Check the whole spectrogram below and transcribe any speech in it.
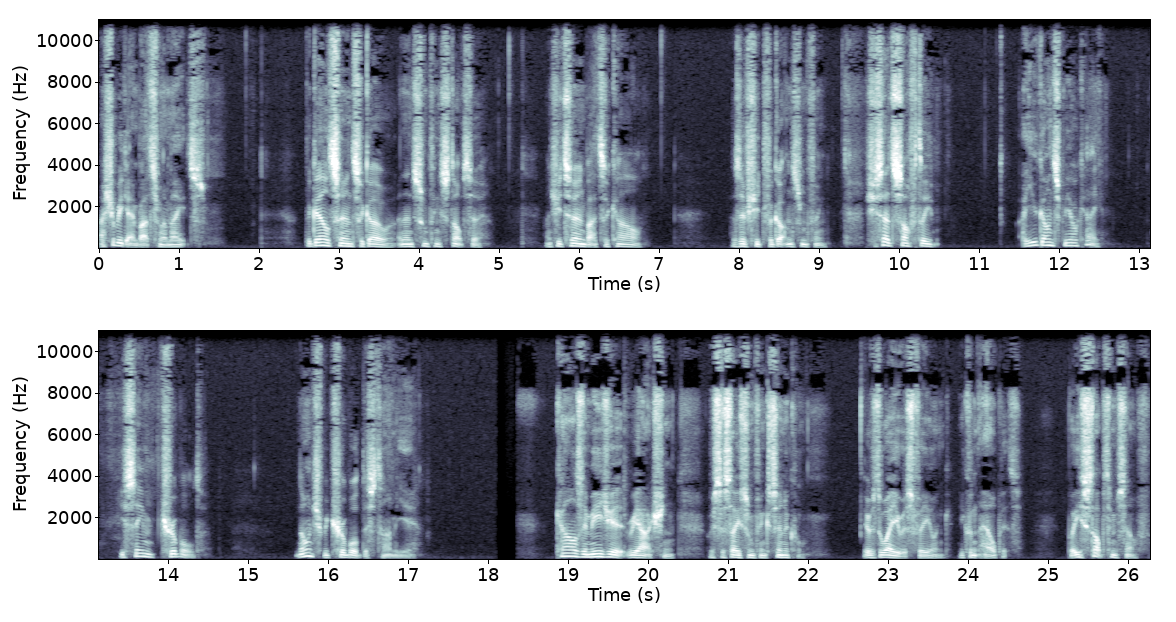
I should be getting back to my mates. The girl turned to go, and then something stopped her, and she turned back to Carl, as if she'd forgotten something. She said softly, Are you going to be okay? You seem troubled. No one should be troubled this time of year. Carl's immediate reaction was to say something cynical. It was the way he was feeling. He couldn't help it. But he stopped himself.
